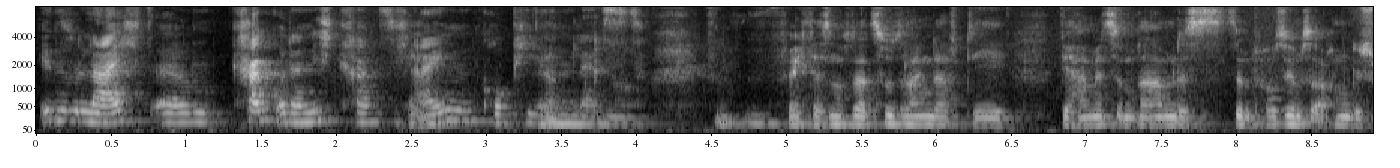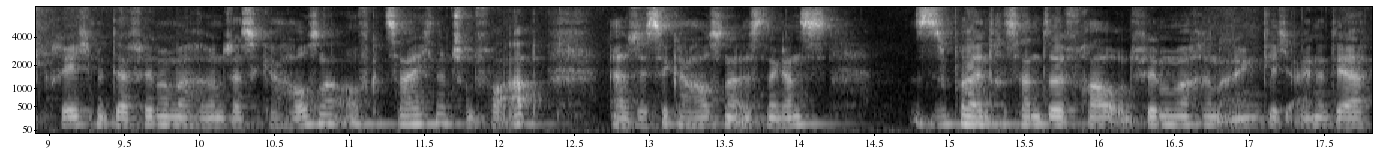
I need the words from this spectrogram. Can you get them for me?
in so leicht ähm, krank oder nicht krank sich ja. eingruppieren ja, lässt. Genau. Wenn ich das noch dazu sagen darf, die, wir haben jetzt im Rahmen des Symposiums auch ein Gespräch mit der Filmemacherin Jessica Hausner aufgezeichnet, schon vorab. Äh, Jessica Hausner ist eine ganz super interessante Frau und Filmemacherin, eigentlich eine der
